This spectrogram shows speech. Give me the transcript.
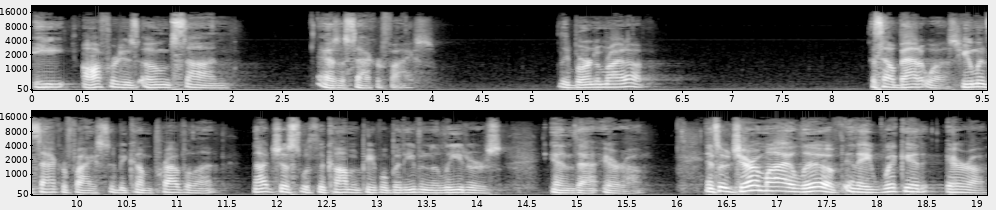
he offered his own son as a sacrifice. They burned him right up. That's how bad it was. Human sacrifice had become prevalent, not just with the common people, but even the leaders in that era. And so Jeremiah lived in a wicked era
